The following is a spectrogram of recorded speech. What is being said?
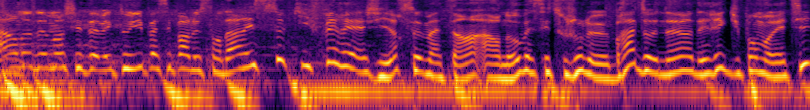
Arnaud Demanche est avec nous, il est passé par le standard. Et ce qui fait réagir ce matin, Arnaud, bah, c'est toujours le bras d'honneur d'Éric Dupont-Moretti,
